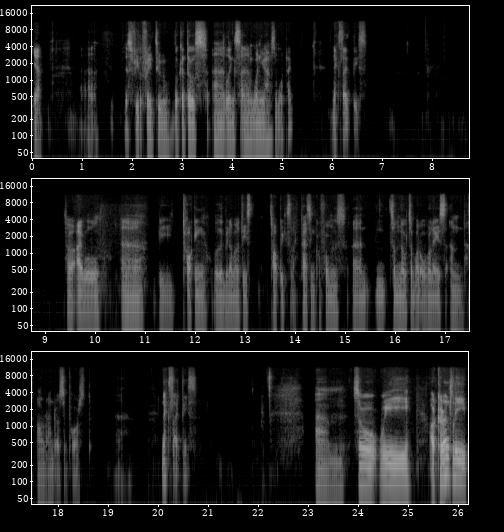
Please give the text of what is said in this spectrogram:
yeah, uh, just feel free to look at those uh, links uh, when you have some more time. Next slide, please. So I will uh, be talking a little bit about these topics like passing conformance and some notes about overlays and our Android support. Uh, next slide, please. Um, so we are currently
